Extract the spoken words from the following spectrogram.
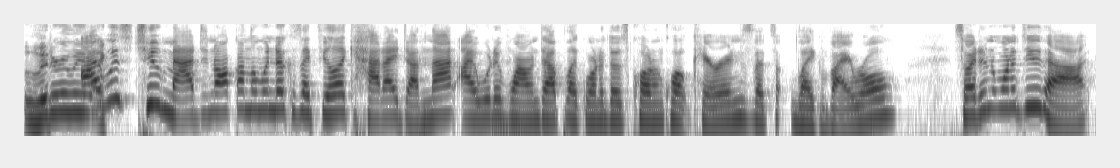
Literally, I like, was too mad to knock on the window because I feel like had I done that, I would have wound up like one of those quote unquote Karens that's like viral. So I didn't want to do that.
